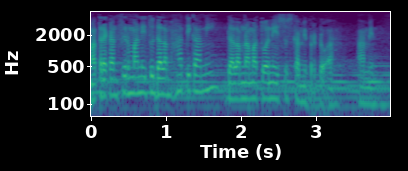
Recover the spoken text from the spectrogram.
Materikan firman itu dalam hati kami, dalam nama Tuhan Yesus kami berdoa. Amin.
